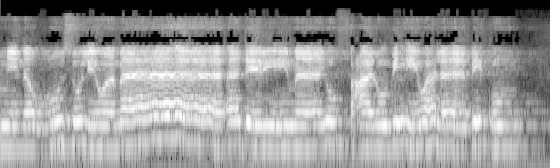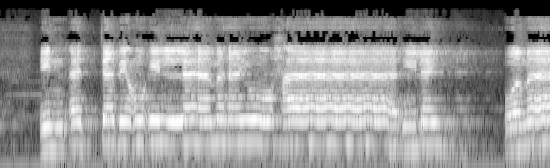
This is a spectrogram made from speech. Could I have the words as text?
من الرسل وما أدري ما يفعل بي ولا بكم. إن أتبع إلا ما يوحى إلي وما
